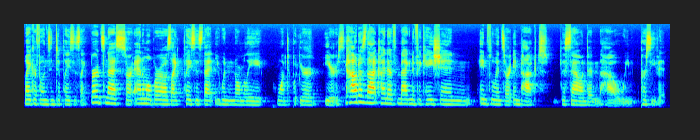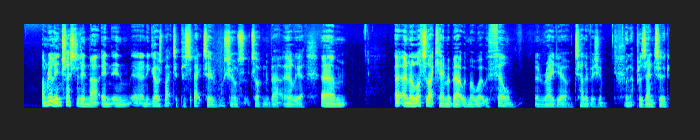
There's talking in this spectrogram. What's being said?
microphones into places like birds' nests or animal burrows, like places that you wouldn't normally want to put your ears. How does that kind of magnification influence or impact the sound and how we perceive it? I'm really interested in that, in, in and it goes back to perspective, which I was talking about earlier. Um, and a lot of that came about with my work with film and radio and television. When I presented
